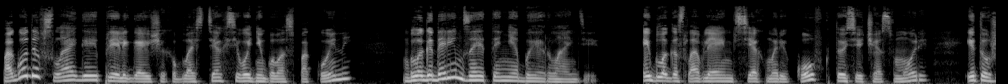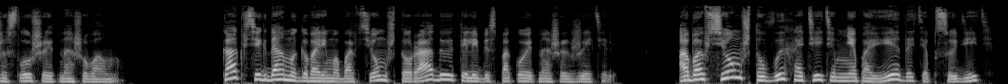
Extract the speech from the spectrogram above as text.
Погода в Слайго и прилегающих областях сегодня была спокойной. Благодарим за это небо Ирландии. И благословляем всех моряков, кто сейчас в море и тоже слушает нашу волну. Как всегда, мы говорим обо всем, что радует или беспокоит наших жителей. Обо всем, что вы хотите мне поведать, обсудить.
